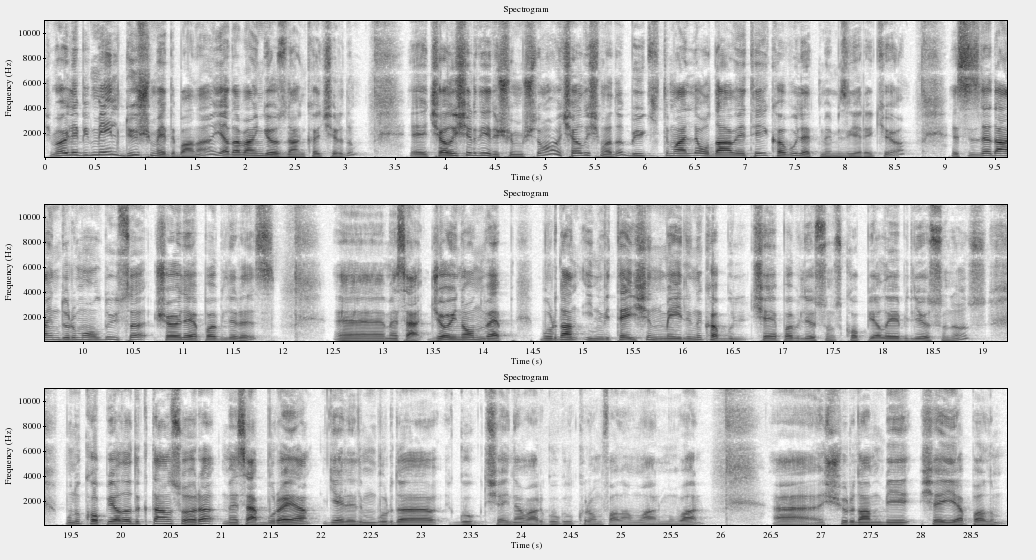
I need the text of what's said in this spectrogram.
Şimdi öyle bir mail düşmedi bana ya da ben gözden kaçırdım. E, çalışır diye düşünmüştüm ama çalışmadı. Büyük ihtimalle o davetiyi kabul etmemiz gerekiyor. E, sizde de aynı durum olduysa şöyle yapabiliriz. Ee, mesela join on web. Buradan invitation mailini kabul şey yapabiliyorsunuz kopyalayabiliyorsunuz. Bunu kopyaladıktan sonra mesela buraya gelelim. Burada Google şey ne var? Google Chrome falan var mı? Var. Ee, şuradan bir şey yapalım.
